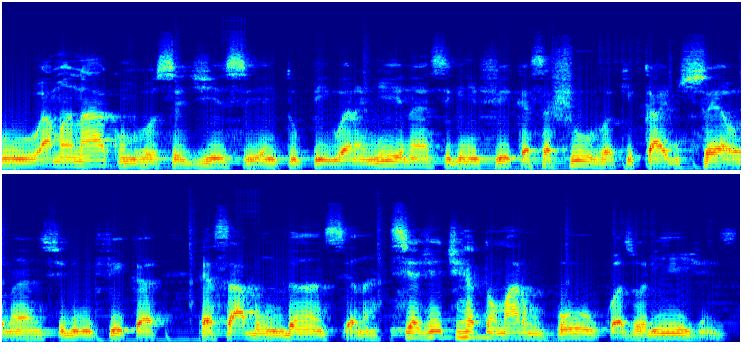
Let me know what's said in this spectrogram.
O Amaná, como você disse em Tupi-Guarani, né, significa essa chuva que cai do céu, né, significa essa abundância. Né? Se a gente retomar um pouco as origens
